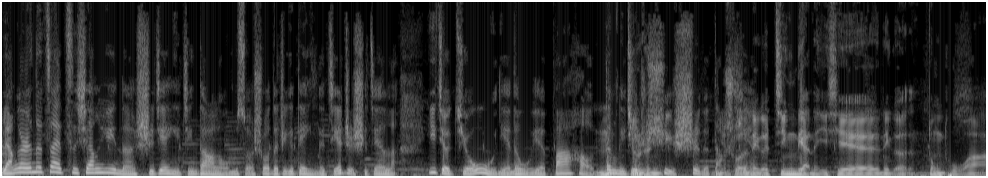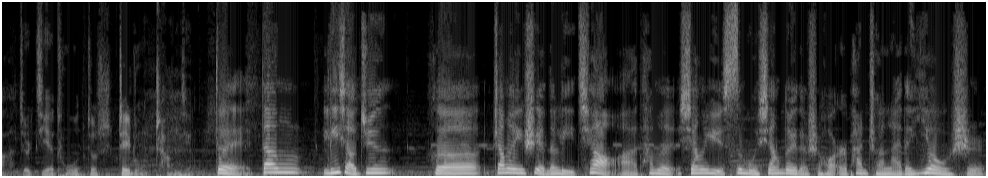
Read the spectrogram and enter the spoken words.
两个人的再次相遇呢，时间已经到了我们所说的这个电影的截止时间了，一九九五年的五月八号，邓丽君去世的当天。你说的那个经典的一些那个动图啊，就是截图，就是这种场景。对，当李小军和张曼玉饰演的李翘啊，他们相遇四目相对的时候，耳畔传来的又是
